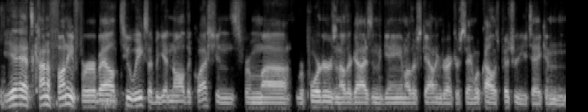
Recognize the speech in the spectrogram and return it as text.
Yeah, it's kind of funny. For about two weeks, I've been getting all the questions from uh, reporters and other guys in the game, other scouting directors saying, "What college pitcher are you taking?"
